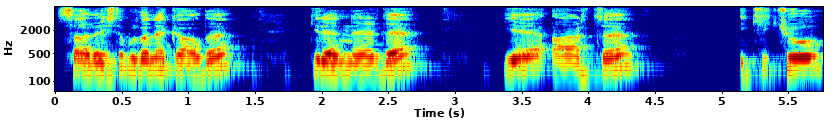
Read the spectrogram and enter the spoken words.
sadeleşti. Burada ne kaldı? Girenlerde y artı 2q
